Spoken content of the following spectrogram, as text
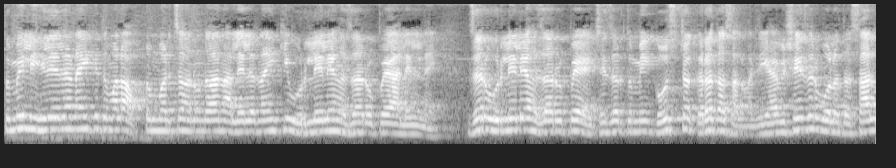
तुम्ही लिहिलेलं नाही की तुम्हाला ऑक्टोबरचं अनुदान आलेलं नाही की उरलेले हजार रुपये आलेले नाही. जर उरलेले हजार रुपये याची जर तुम्ही गोष्ट करत असाल म्हणजे याविषयी जर बोलत असाल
